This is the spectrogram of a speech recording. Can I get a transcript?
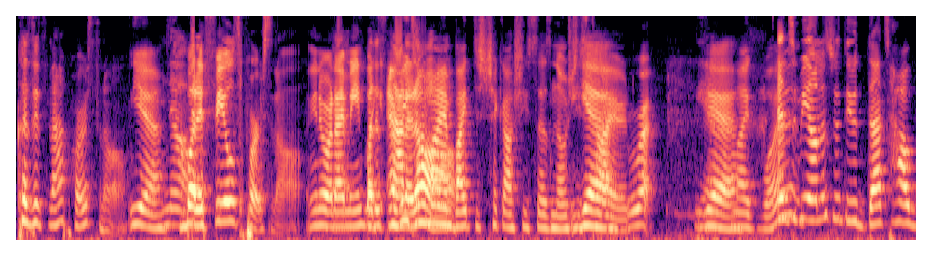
because it's not personal, Yeah. No. but it feels personal. You know what I mean? But Like it's not every at time all. I invite this chick out, she says no, she's Yeah. tired. Right. yeah, Like what? And to be honest with you, that's how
